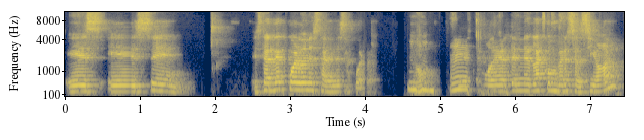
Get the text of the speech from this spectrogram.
es, es em, estar de acuerdo en estar en desacuerdo. ¿no? Poder tener la conversación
